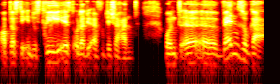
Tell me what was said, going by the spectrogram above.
ob das die Industrie ist oder die öffentliche Hand. Und äh, äh wenn sogar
